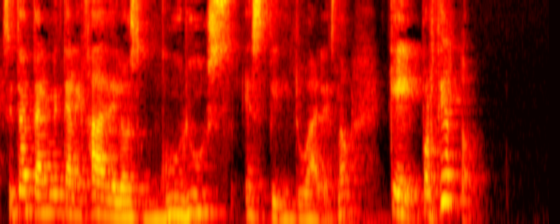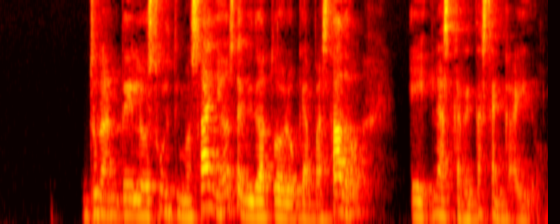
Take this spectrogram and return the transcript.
estoy totalmente alejada de los gurús espirituales, ¿no? que, por cierto, durante los últimos años, debido a todo lo que ha pasado, eh, las carretas se han caído,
